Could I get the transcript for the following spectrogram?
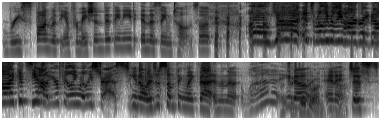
respond with the information that they need in the same tone. So oh yeah it's really really hard right now. I can see how you're feeling really stressed you know or just something like that. And then they're like, what? That's you a know? good one, and yeah. it just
